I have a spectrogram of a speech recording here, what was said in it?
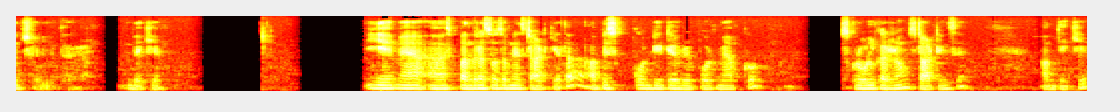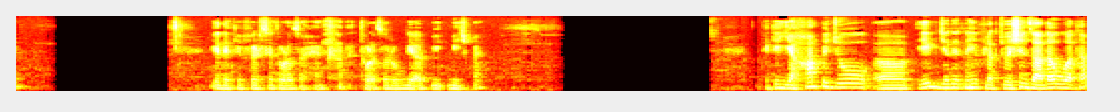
चलिए अच्छा, देखिए। ये मैं पंद्रह सौ सबने स्टार्ट किया था। अब इसको डिटेल रिपोर्ट में आपको स्क्रॉल कर रहा हूँ स्टार्टिंग से। आप देखिए। ये देखिए, फिर से थोड़ा सा है, थोड़ा सा रुक गया बीच में। देखिए, यहाँ पे जो एक जगह कहीं फ्लक्चुएशन ज़्यादा हुआ था,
